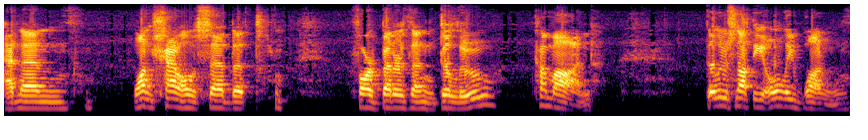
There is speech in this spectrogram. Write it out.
And then one channel said that far better than Delu. Come on. Delu's not the only one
